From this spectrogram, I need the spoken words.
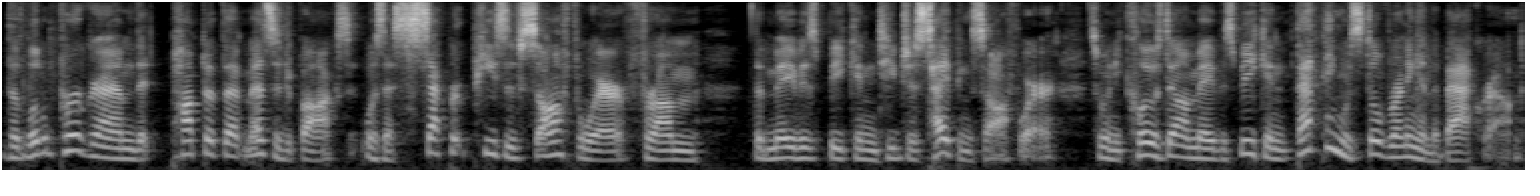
the little program that popped up that message box was a separate piece of software from the Mavis Beacon teaches typing software. So when he closed down Mavis Beacon, that thing was still running in the background.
